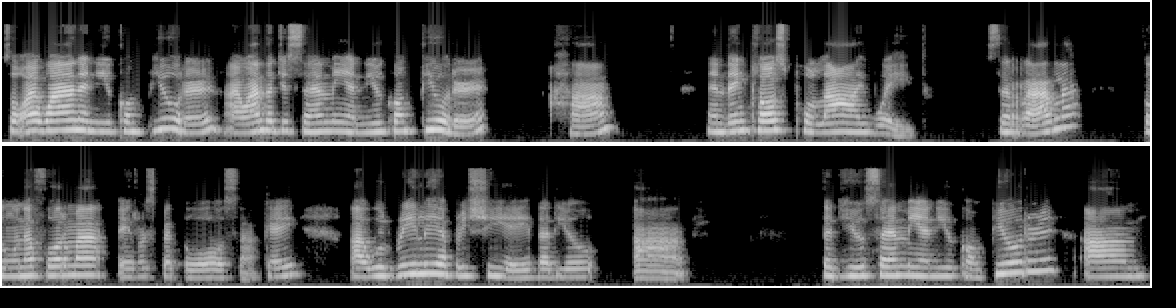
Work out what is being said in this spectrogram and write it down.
So I want a new computer. I want that you send me a new computer. Ajá. And then close polite way. Cerrarla con una forma eh, respetuosa, okay? I would really appreciate that you uh that you send me a new computer. Um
